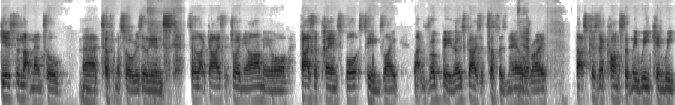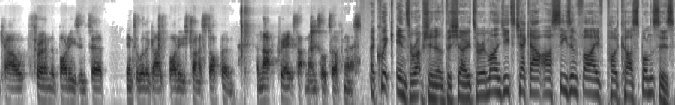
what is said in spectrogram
gives them that mental uh, mm. toughness or resilience. So, like guys that join the army or guys that play in sports teams, like like rugby, those guys are tough as nails, yeah. right? That's because they're constantly week in week out throwing the bodies into into other guys' bodies trying to stop them. And that creates that mental toughness. A quick interruption of the show to remind you to check out our season five podcast sponsors.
